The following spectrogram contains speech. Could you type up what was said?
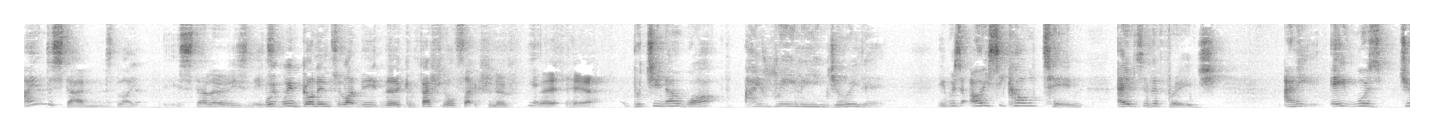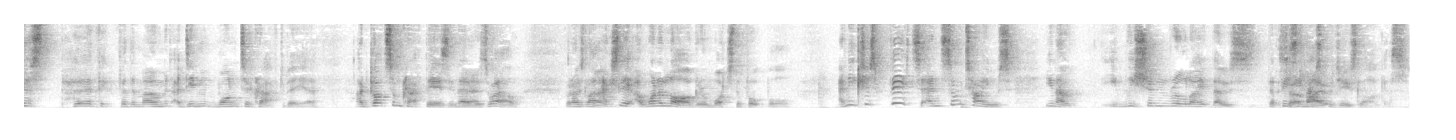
I understand, like Stella is, We, we've gone into like the, the confessional section of Yeah. it here. but you know what? I really enjoyed it. It was icy cold tin out of the fridge, and it it was just perfect for the moment. I didn't want a craft beer. I'd got some craft beers in there Yeah. as well, but I was like, So- actually, I want a lager and watch the football, and it just fits. And sometimes, you know, we shouldn't rule out those the fizzy So mass produced lagers.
